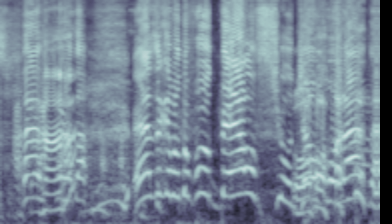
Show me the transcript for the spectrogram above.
Isso, Essa que mandou foi o Delcio de Alvorada.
